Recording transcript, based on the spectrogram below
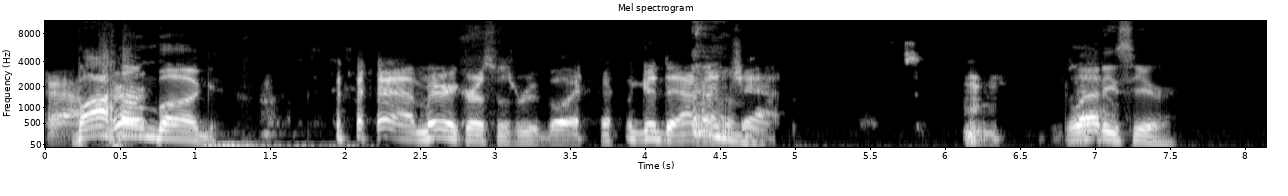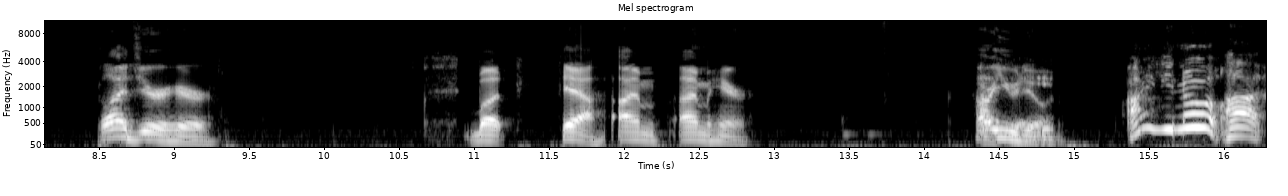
Ah, Bah Merry- humbug. Merry Christmas, rude boy. Good to have you in chat. Glad he's here. Glad you're here. But yeah, I'm I'm here. How are you doing? I, you know, I,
